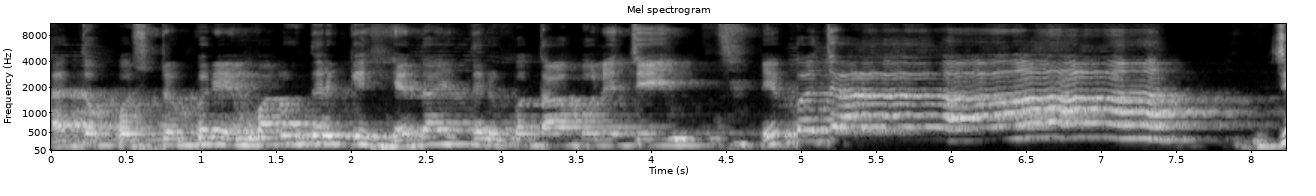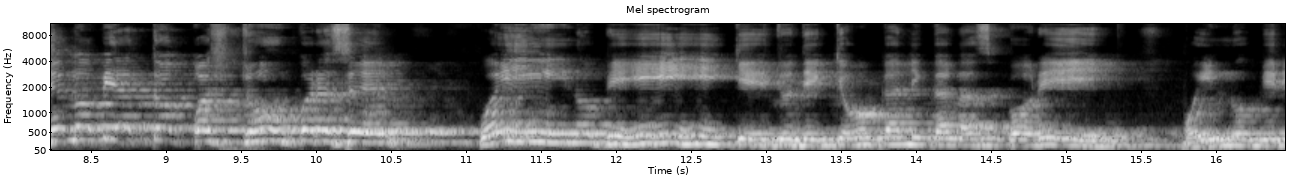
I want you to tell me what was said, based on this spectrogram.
এত কষ্ট করে মানুষদেরকে হেদায়েতের কথা বলেছেন এ যে নবী এত কষ্ট করেছেন ওই নবীকে যদি কেউ গালি গালাজ করে, ওই নবীর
